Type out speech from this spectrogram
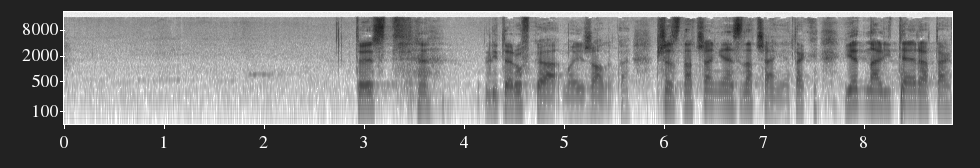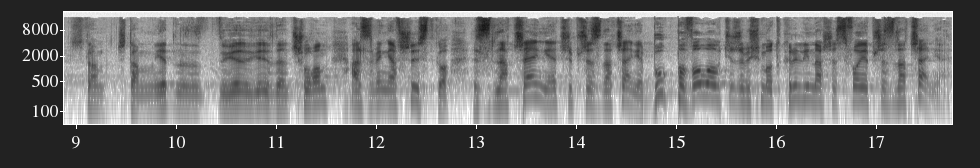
To jest literówka mojej żony, tak? Przeznaczenie, znaczenie, tak? Jedna litera, tak? Czy tam, czy tam jeden, jeden człon, a zmienia wszystko. Znaczenie czy przeznaczenie. Bóg powołał cię, żebyśmy odkryli nasze swoje przeznaczenie.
